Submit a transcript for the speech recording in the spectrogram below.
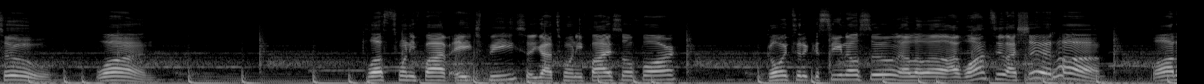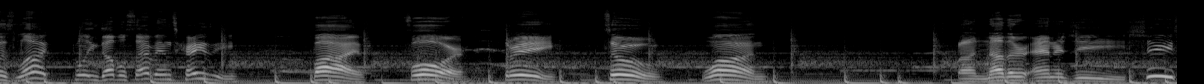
two, one. Plus 25 HP. So you got 25 so far. Going to the casino soon. LOL. I want to. I should, huh? Well, all this luck. Pulling double sevens. Crazy. Five, four, three, two, one. Another energy. Sheesh.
